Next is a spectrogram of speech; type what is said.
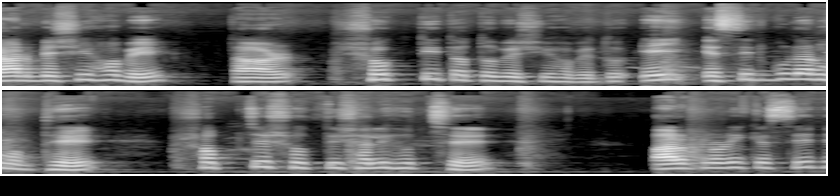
যার বেশি হবে, তার শক্তি তত বেশি হবে। তো এই অ্যাসিডগুলোর মধ্যে সবচেয়ে শক্তিশালী হচ্ছে পারক্লোরিক অ্যাসিড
